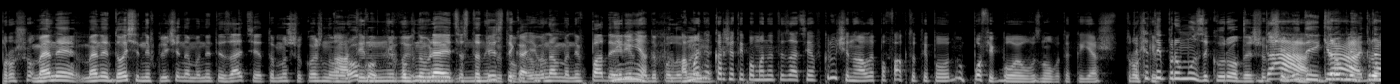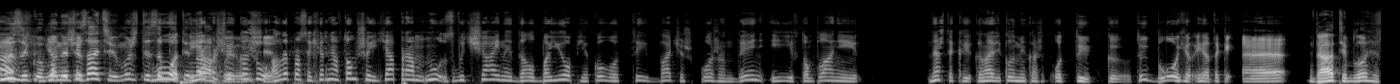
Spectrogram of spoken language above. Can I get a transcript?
про що. У мене, мене досі не включена монетизація, тому що кожного А, року не ви- обновляється не статистика, виповнив. і вона в мене впадає рівно до половини. А в мене, коротше, типу, монетизація включена, але по факту, типу, ну, пофіг, бо знову таки, я ж трошки. Так ти про музику робиш, Да, ще люди, які да, роблять про да. музику, монетизацію, можете забути нахуй. я про що й кажу, але просто херня в тому, що я прям, ну, звичайний долбойоб, якого ти бачиш кожен день, і в тому плані. Знаєш, такий, коли мені кажуть, от ти, такий, ти блогер, і я такий, е. Да, ти блогер.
